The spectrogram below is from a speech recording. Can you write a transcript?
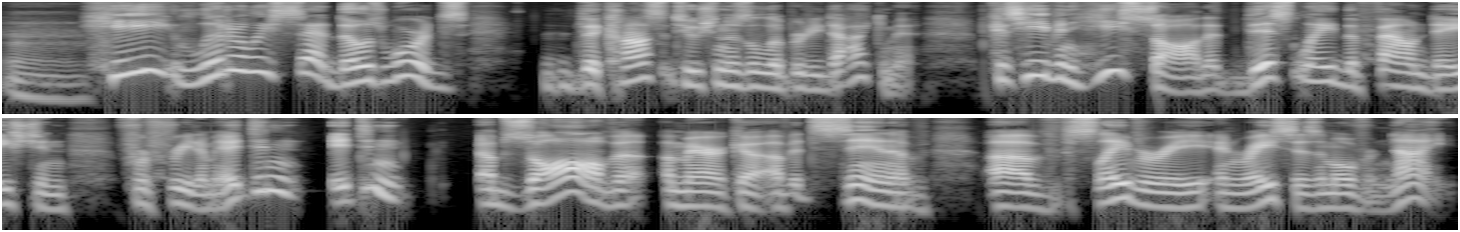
Hmm. He literally said those words the Constitution is a liberty document because he, even he saw that this laid the foundation for freedom. It didn't. It didn't absolve America of its sin of of slavery and racism overnight,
